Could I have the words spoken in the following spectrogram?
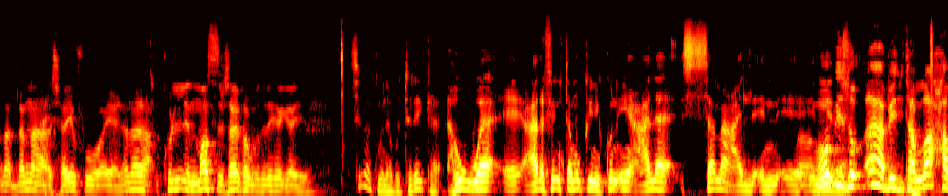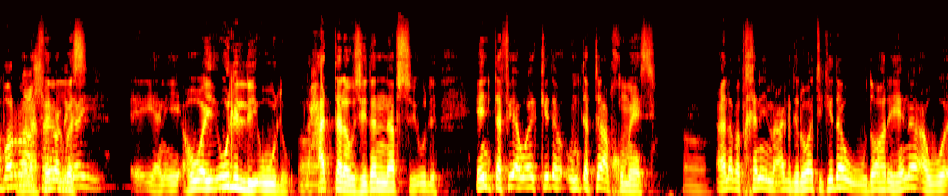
لا ده أنا شايفه يعني أنا كل مصر شايفة أبو تريكة جاية سيبك من أبو تريكة. هو آه، عارف أنت ممكن يكون إيه على السمع آه، هو إن- بيزقها بيطلعها بره عشان اللي بس جاي. يعني إيه، هو يقول اللي يقوله. آه. حتى لو زيدان نفسه يقول أنت في أوقات كده وأنت بتلعب خماسي. آه. أنا بتخانق معاك دلوقتي كده وظهري هنا أو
